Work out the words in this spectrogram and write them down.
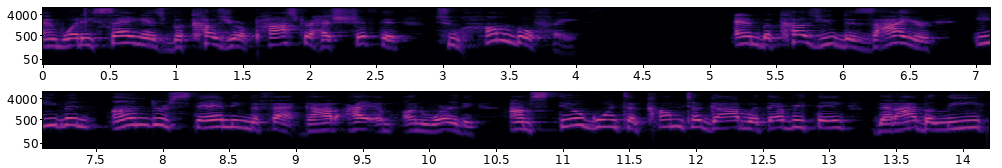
And what he's saying is because your posture has shifted to humble faith, and because you desired even understanding the fact, God, I am unworthy, I'm still going to come to God with everything that I believe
